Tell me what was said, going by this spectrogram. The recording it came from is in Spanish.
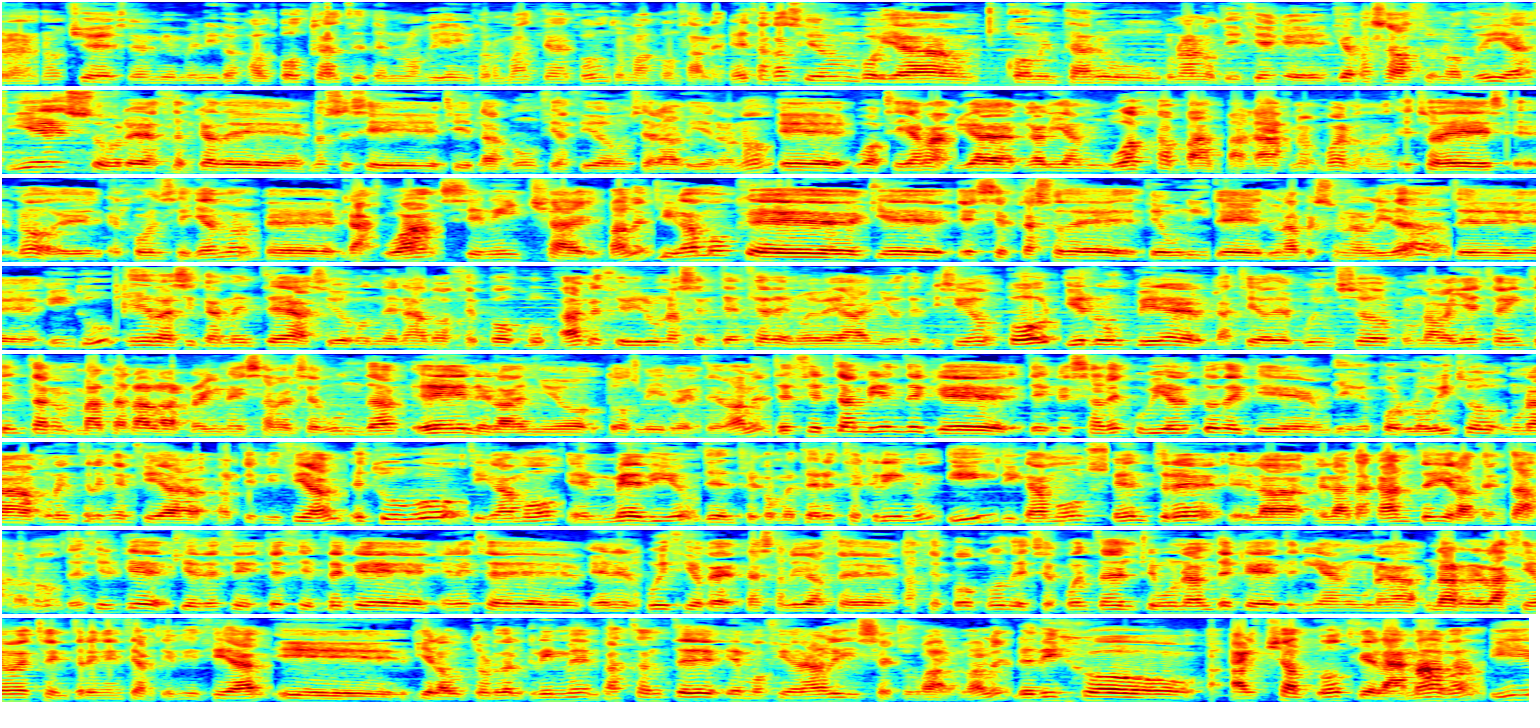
buenas noches, sean bienvenidos al podcast de tecnología e informática con Tomás González. En esta ocasión voy a comentar una noticia que, ha pasado hace unos días y es sobre acerca de, no sé si, la pronunciación será bien o no, eh, se llama Galian Waja no, bueno, esto es, eh, no, eh, el joven se llama eh, Gagwan Child, ¿vale? Digamos que, es el caso de, de, una personalidad de hindú que básicamente ha sido condenado hace poco a recibir una sentencia de nueve años de prisión por irrumpir en el castillo de Windsor con una ballesta e intentar matar a la reina Isabel II en el año 2020, ¿vale? Decir también de que, de que se ha descubierto de que, de que por lo visto una, una inteligencia artificial estuvo, digamos, en medio de entre cometer este crimen y, digamos, entre el, el atacante y el atentado, ¿no? Decir que, decir, decirte que en este, en el juicio que, ha salido hace, hace poco, se cuenta del tribunal de que tenían una, una relación esta inteligencia artificial y, y el autor del crimen bastante emocional y sexual, ¿vale? Le dijo al chatbot que la amaba y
